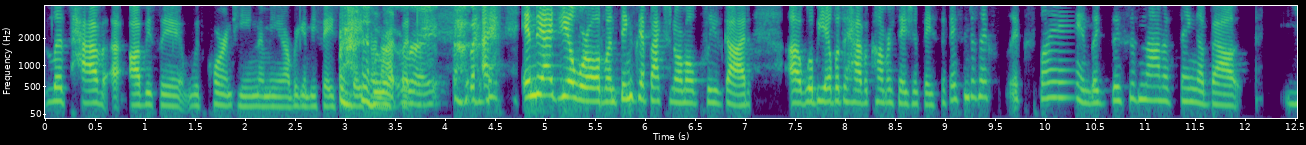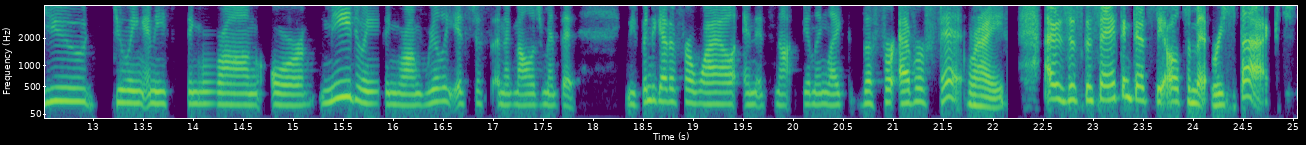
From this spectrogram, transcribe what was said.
let's have uh, obviously with quarantine i mean are we going to be face to face or not but right. but I, in the ideal world, when things get back to normal, please God, uh, we'll be able to have a conversation face to face and just ex- explain like this is not a thing about you doing anything wrong or me doing anything wrong. Really, it's just an acknowledgement that we've been together for a while and it's not feeling like the forever fit. Right. I was just going to say, I think that's the ultimate respect,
